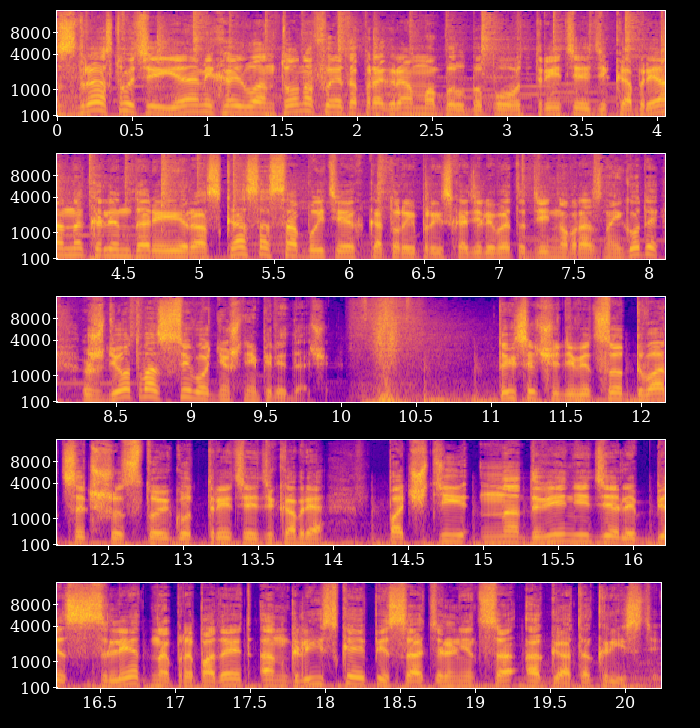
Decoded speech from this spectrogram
Здравствуйте, я Михаил Антонов, и эта программа «Был бы повод» 3 декабря на календаре. И рассказ о событиях, которые происходили в этот день, но в разные годы, ждет вас в сегодняшней передаче. 1926 год, 3 декабря. Почти на две недели бесследно пропадает английская писательница Агата Кристи.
